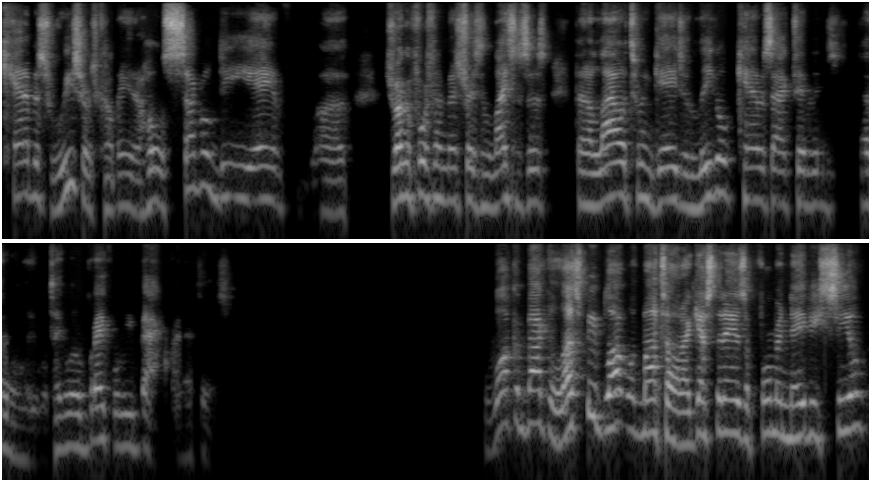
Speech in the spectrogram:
cannabis research company that holds several DEA uh, Drug Enforcement Administration licenses that allow it to engage in legal cannabis activities federally. We'll take a little break. We'll be back right after this. Welcome back to Let's Be Blunt with Montel. Our guest today is a former Navy SEAL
